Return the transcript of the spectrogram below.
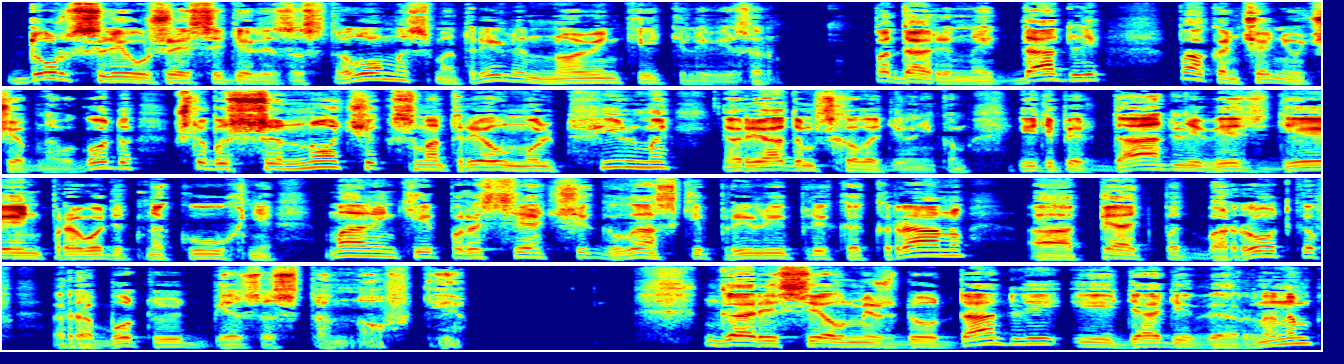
Дурсли уже сидели за столом и смотрели новенький телевизор, подаренный Дадли по окончании учебного года, чтобы сыночек смотрел мультфильмы рядом с холодильником. И теперь Дадли весь день проводит на кухне. Маленькие поросячьи глазки прилипли к экрану, а пять подбородков работают без остановки. Гарри сел между Дадли и дядей Верноном,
